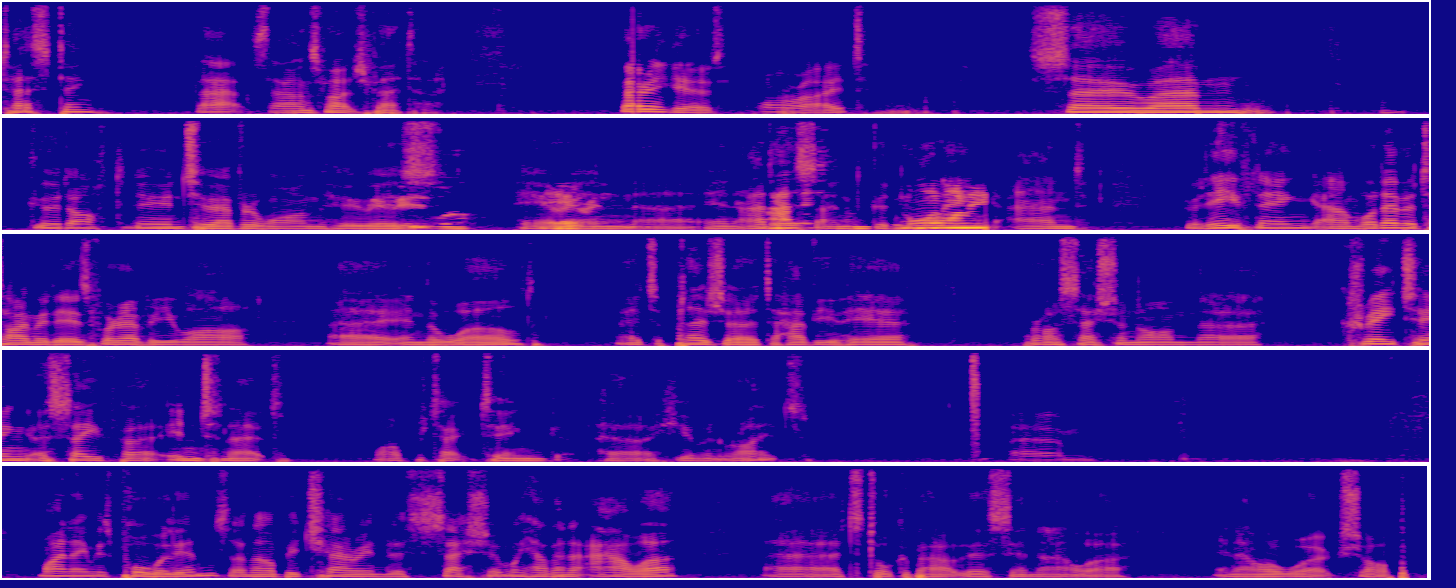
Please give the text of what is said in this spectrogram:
Testing. That sounds much better. Very good. All right. So, um, good afternoon to everyone who is here in, uh, in Addis, and good morning and good evening, and whatever time it is, wherever you are uh, in the world. It's a pleasure to have you here for our session on uh, creating a safer internet while protecting uh, human rights. Um, my name is Paul Williams, and I'll be chairing this session. We have an hour uh, to talk about this in our in our workshop.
